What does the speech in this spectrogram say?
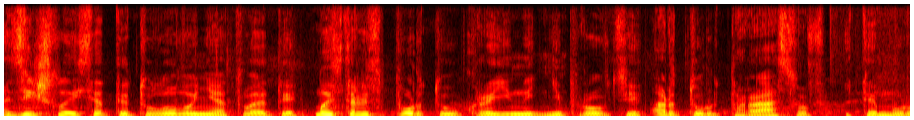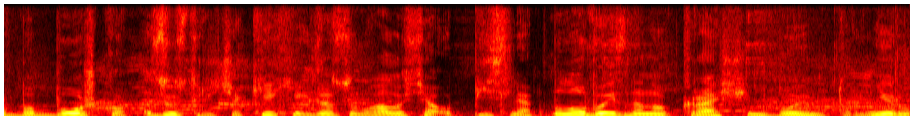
зійшлися титуловані атлети, майстри спорту України Дніпровці Артур Тарасов і Тимур Бабошко, зустріч яких, як з'ясувалося опісля, було визнано кращим боєм турніру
